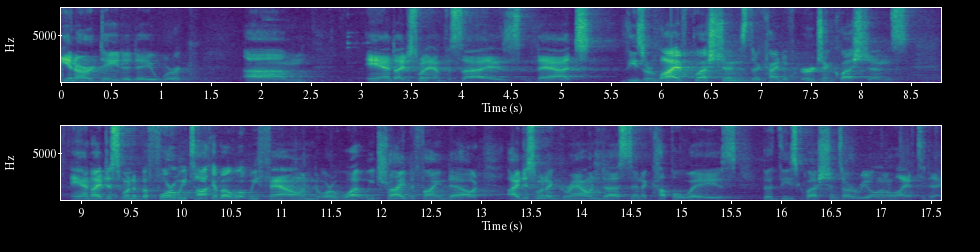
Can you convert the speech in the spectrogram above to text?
in our day to day work. Um, and I just want to emphasize that these are live questions, they're kind of urgent questions. And I just want to, before we talk about what we found or what we tried to find out, I just want to ground us in a couple ways that these questions are real and alive today.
